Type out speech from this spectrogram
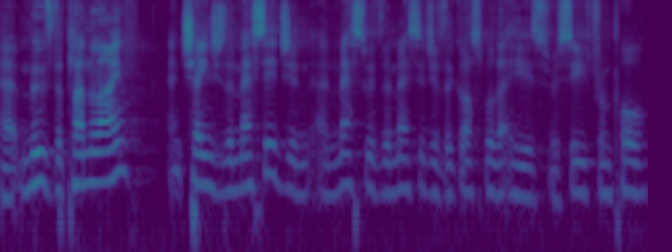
uh, move the plumb line and change the message and, and mess with the message of the gospel that he has received from Paul.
